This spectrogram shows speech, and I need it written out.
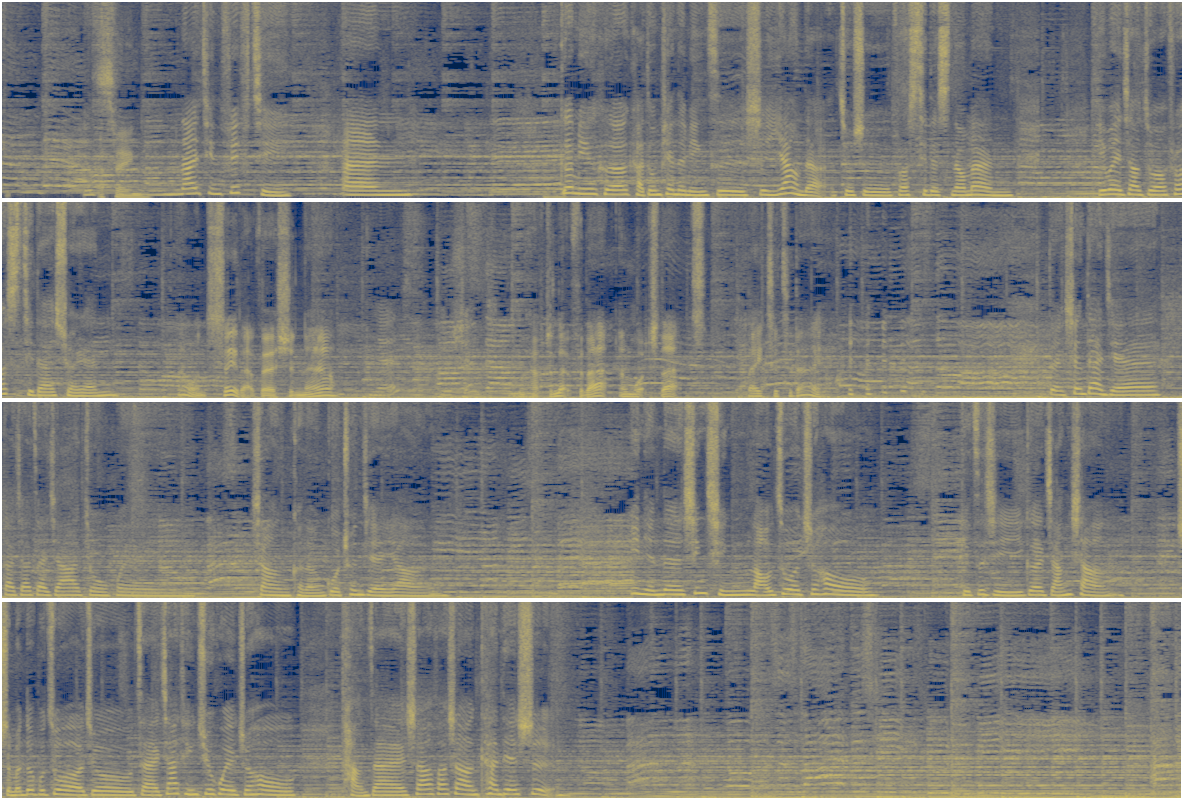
it's thing? 1950, and 歌名和卡通片的名字是一样的，就是 Frosty the Snowman，一位叫做 Frosty 的雪人。I want to see that version now. Yes, you should. We'll have to look for that and watch that later today. 对，圣诞节大家在家就会像可能过春节一样。一年的辛勤劳作之后，给自己一个奖赏，什么都不做，就在家庭聚会之后，躺在沙发上看电视。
